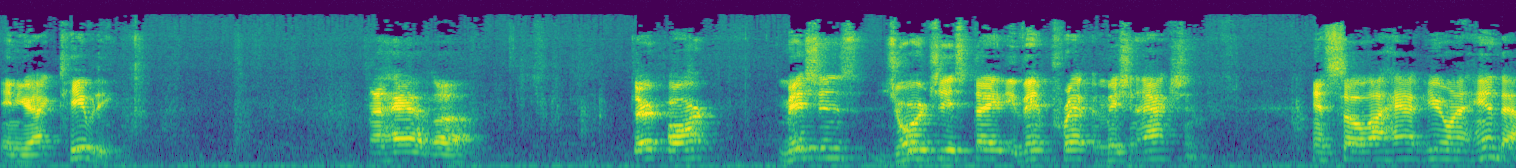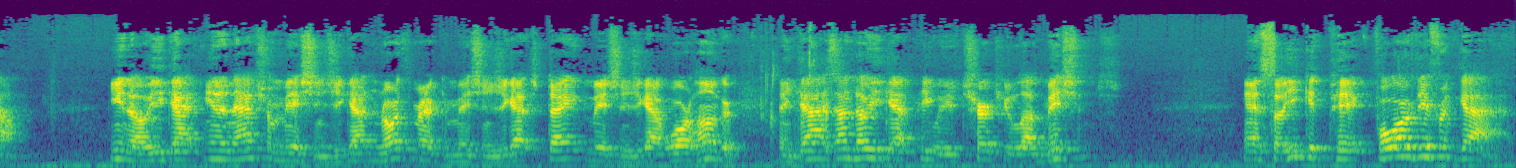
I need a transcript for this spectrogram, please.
in your activity. I have uh, third part, missions, Georgia State event prep and mission action. And so I have here on a handout, you know, you got international missions, you got North American missions, you got state missions, you got world hunger. And guys, I know you got people in your church who love missions. And so you could pick four different guys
